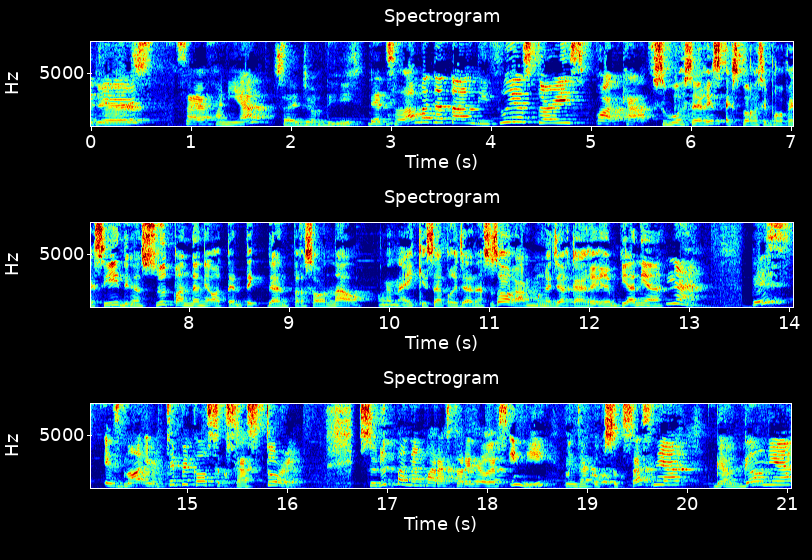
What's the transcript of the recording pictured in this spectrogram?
Saya Fania Saya Jordi. dan selamat datang di Fuya Stories Podcast. Sebuah series eksplorasi profesi dengan sudut pandang yang otentik dan personal mengenai kisah perjalanan seseorang mengejar karir impiannya. Nah, this is not your typical success story. Sudut pandang para storytellers ini mencakup suksesnya, gagalnya,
